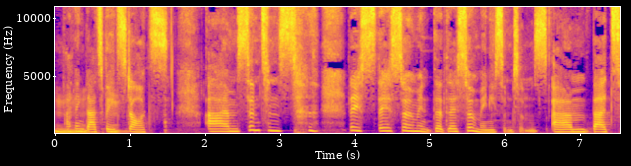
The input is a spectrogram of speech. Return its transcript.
Mm. I think mm-hmm. that's where it mm. starts. Um, symptoms, there's there's so many there's so many symptoms, um, but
